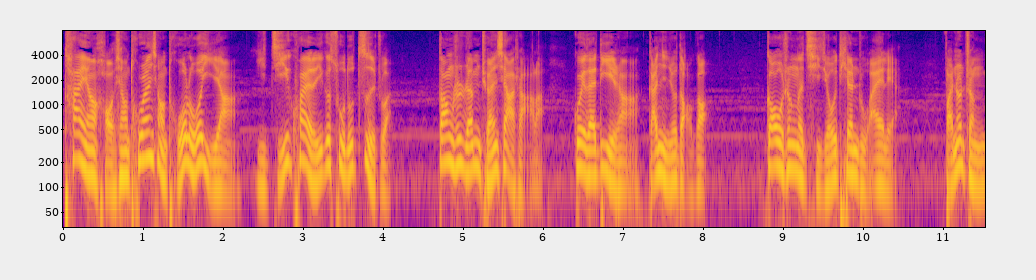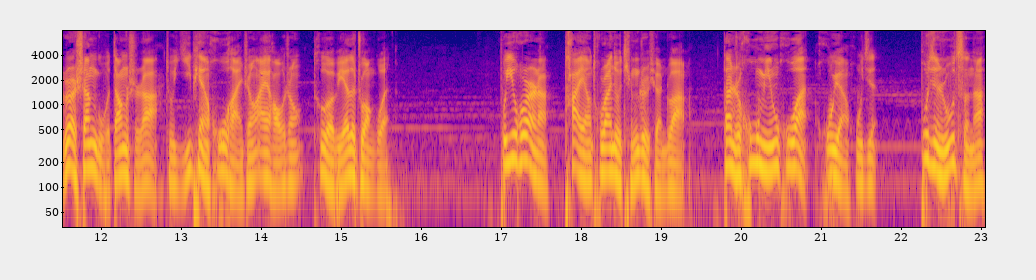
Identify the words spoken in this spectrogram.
太阳好像突然像陀螺一样，以极快的一个速度自转。当时人们全吓傻了，跪在地上啊，赶紧就祷告，高声的祈求天主哀怜。反正整个山谷当时啊，就一片呼喊声、哀嚎声，特别的壮观。不一会儿呢，太阳突然就停止旋转了，但是忽明忽暗、忽远忽近。不仅如此呢，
